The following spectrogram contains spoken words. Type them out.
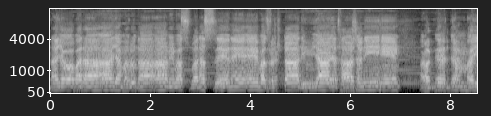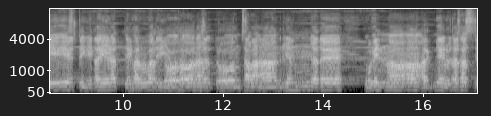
न योपराय मरुतामिव स्वनः सेनेव सृष्टा दिव्या यथा शनीः अग्निर्जम्भैस्तिगितैरत्तिभर्वति योधो न शत्रून्सवनान्यञ्जते कुविन्नो अग्निरुचसस्य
